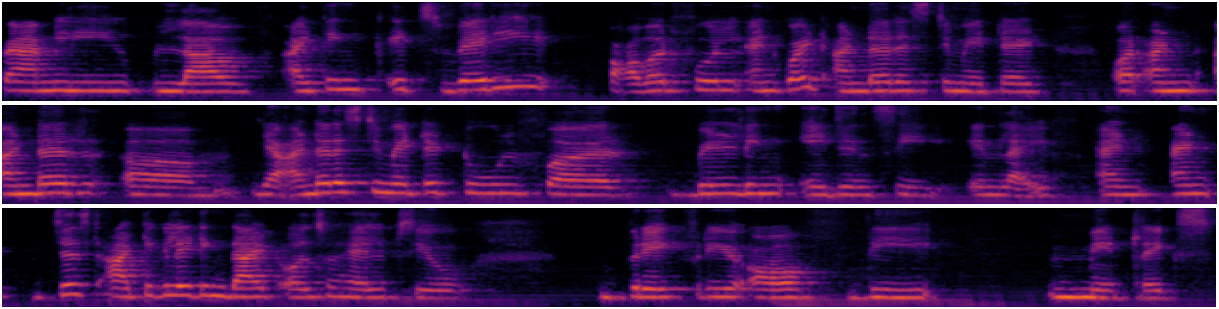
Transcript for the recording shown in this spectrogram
family love i think it's very powerful and quite underestimated or un- under um, yeah underestimated tool for building agency in life. And and just articulating that also helps you break free of the matrix.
